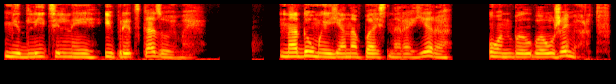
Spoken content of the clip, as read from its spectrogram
медлительные и предсказуемые. Надумай я напасть на Райера, он был бы уже мертв.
